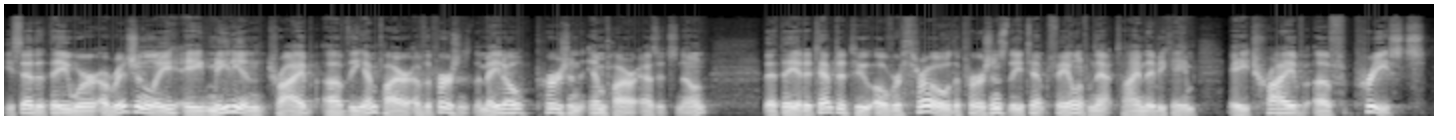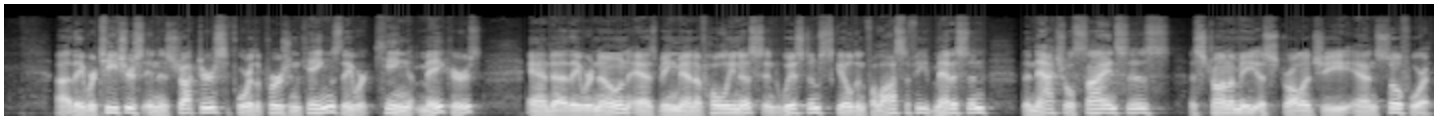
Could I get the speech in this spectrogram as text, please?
He said that they were originally a Median tribe of the empire of the Persians, the Medo Persian Empire, as it's known. That they had attempted to overthrow the Persians. The attempt failed, and from that time they became a tribe of priests. Uh, they were teachers and instructors for the Persian kings, they were king makers. And uh, they were known as being men of holiness and wisdom, skilled in philosophy, medicine, the natural sciences, astronomy, astrology, and so forth.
